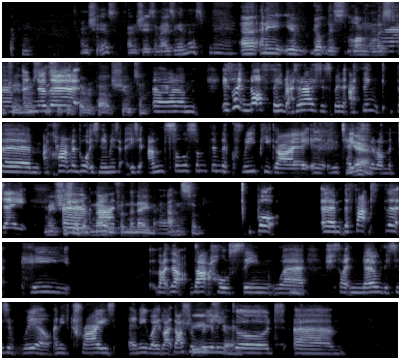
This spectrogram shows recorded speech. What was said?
and she is, and she's amazing in this. Yeah. Uh, any, you've got this long list, Um, Katrina, another- specific favourite parts. Shoot them. Um, it's like not a favorite. I don't know how to explain it. I think the um, I can't remember what his name is. Is it Ansel or something? The creepy guy uh, who takes Yeah. her on the date. I mean, she should have Um, known and- from the name Anson. But um, the fact that he like that that whole scene where Hmm. she's like, no, this isn't real, and he tries anyway. Like that's a really going. good. Um,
